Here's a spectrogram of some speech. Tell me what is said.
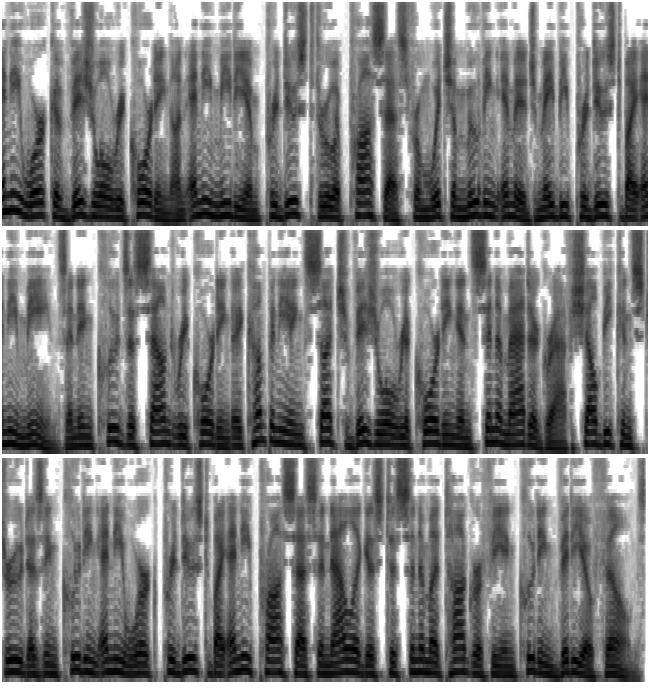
any work of visual recording on any medium produced through a process from which a moving image may be produced by any means and includes a sound recording accompanying such visual recording and cinematograph shall be construed as including any work produced by any process analogous to cinematography including video films.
